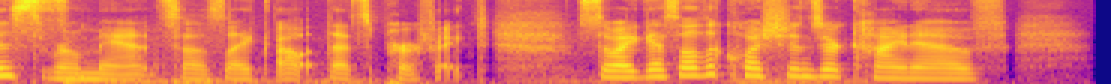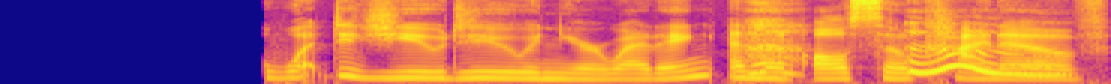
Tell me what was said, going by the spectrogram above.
is. Romance. So I was like, oh, that's perfect. So I guess all the questions are kind of what did you do in your wedding? And then also kind of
